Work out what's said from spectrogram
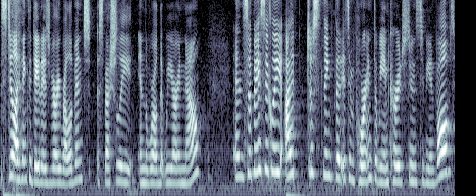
still, I think the data is very relevant, especially in the world that we are in now. And so basically, I just think that it's important that we encourage students to be involved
